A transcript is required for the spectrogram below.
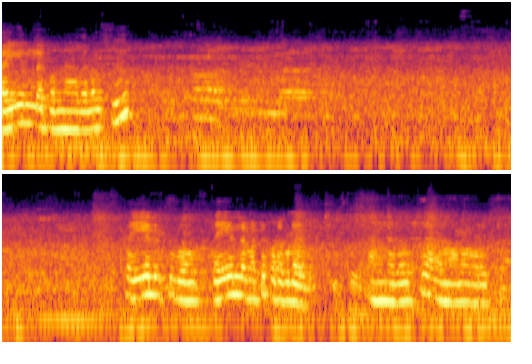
தையலில் பண்ணாத அளவுக்கு தையலுக்கு தையலில் மட்டும் படக்கூடாது. அந்த அளவுக்கு அதை மனம் வரைக்கும்.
